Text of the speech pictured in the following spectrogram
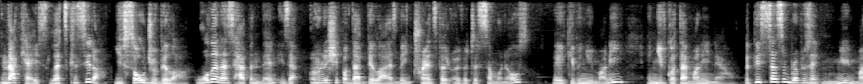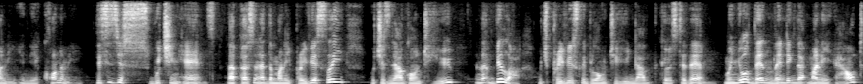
In that case, let's consider you've sold your villa. All that has happened then is that ownership of that villa has been transferred over to someone else. They've given you money and you've got that money now. But this doesn't represent new money in the economy. This is just switching hands. That person had the money previously, which has now gone to you, and that villa, which previously belonged to you, now goes to them. When you're then lending that money out,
